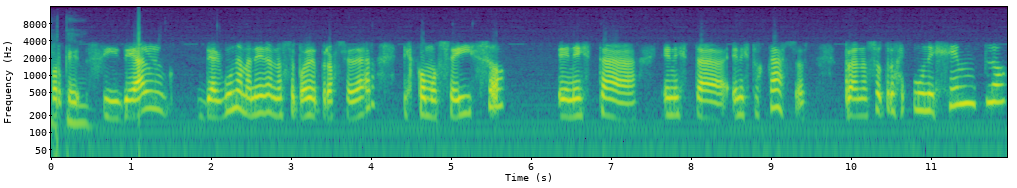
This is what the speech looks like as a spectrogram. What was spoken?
Porque si de algo de alguna manera no se puede proceder es como se hizo en esta en esta en estos casos para nosotros un ejemplo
